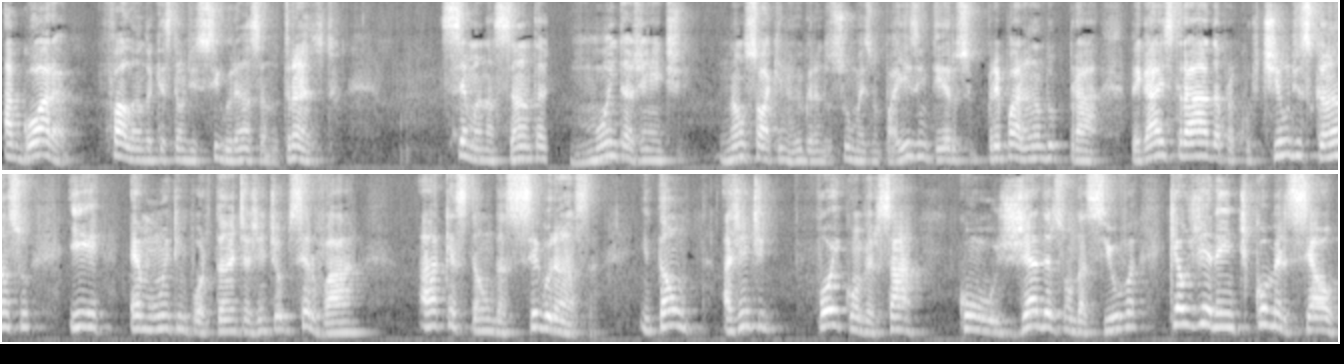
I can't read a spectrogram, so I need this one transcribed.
Agora, falando a questão de segurança no trânsito, Semana Santa, muita gente, não só aqui no Rio Grande do Sul, mas no país inteiro, se preparando para pegar a estrada, para curtir um descanso e é muito importante a gente observar a questão da segurança. Então, a gente foi conversar com o Gederson da Silva, que é o gerente comercial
